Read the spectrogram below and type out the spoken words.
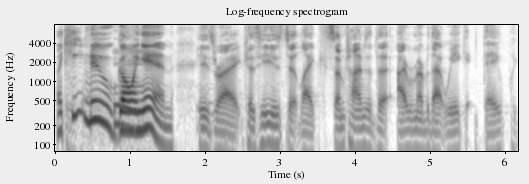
Like he knew going in. He's right because he used to like sometimes at the. I remember that week they would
